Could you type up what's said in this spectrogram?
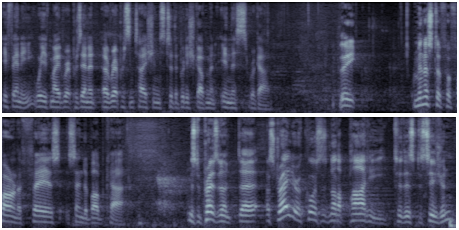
if any, we've made uh, representations to the British government in this regard. The Minister for Foreign Affairs, Senator Bob Carr. Mr President, uh, Australia, of course, is not a party to this decision.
